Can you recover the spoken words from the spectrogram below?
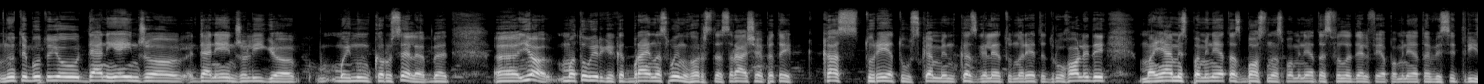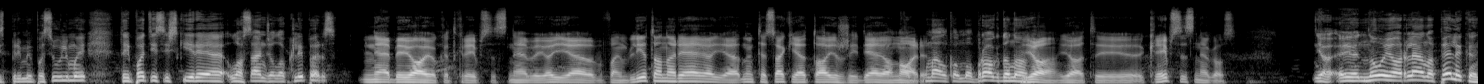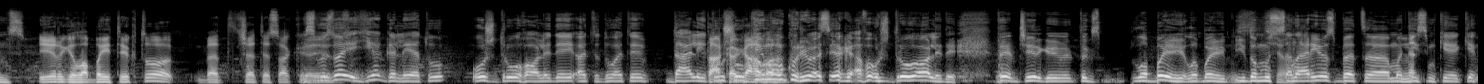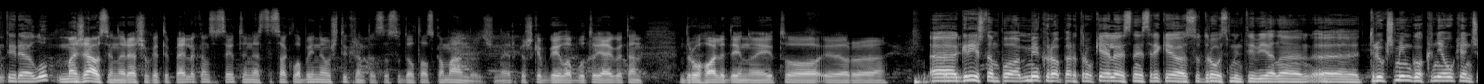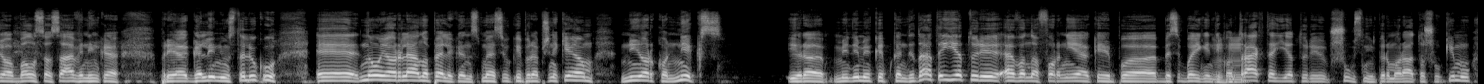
Nu, tai būtų jau Danny Ainge, Danny Ainge lygio mainų karuselė, bet uh, jo, matau irgi, kad Brianas Winhorstas rašė apie tai, kas turėtų skambinti, kas galėtų norėti Drew Holiday. Miami's paminėtas, Bostonas paminėtas, Philadelphia paminėta, visi trys pirmi pasiūlymai. Taip pat jis išskyrė Los Angeles Clippers. Nebejoju, kad kreipsis, nebejoju, jie Van Vlyto norėjo, jie, nu, tiesiog jie to iš žaidėjo nori. Malcolmo Brogdono. Jo, jo, tai kreipsis negaus. Jo, e, Naujo Orleano Pelicans. Irgi labai tiktų, bet čia tiesiog... Įsivaizduoju, jie galėtų už Drew Holiday atiduoti dalį Ta, tų šaukimų, gavo. kuriuos jie gavo už Drew Holiday. Taip, čia irgi toks labai, labai įdomus Jo. scenarius, bet uh, matysim, kiek, kiek tai realu. Mažiausiai norėčiau, kad į Pelikans eitų, nes tiesiog labai neužtikrintas esu dėl tos komandos. Žinai, ir kažkaip gaila būtų, jeigu ten Drew Holiday nueitų ir... Uh, grįžtam po mikro pertraukėlės, nes reikėjo sudrausminti vieną uh, triukšmingo kniaukiančio balso savininką prie galinių staliukų. E, Naujo Orleano Pelicans, mes jau kaip ir apšnekėjom, New Yorko Knicks yra minimi kaip kandidatai, jie turi Evaną Fornier kaip uh, besibaigiantį mhm. kontraktą, jie turi šūsnį pirmo rato šaukimų,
